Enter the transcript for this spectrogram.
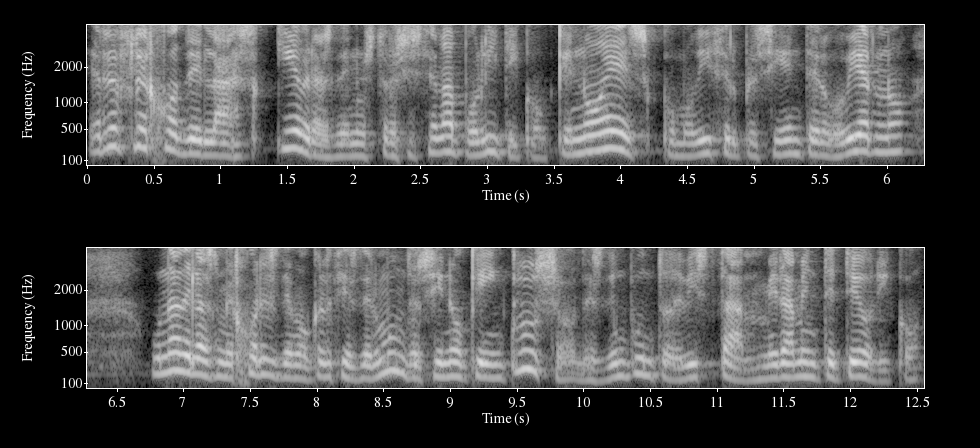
es reflejo de las quiebras de nuestro sistema político, que no es, como dice el presidente del gobierno, una de las mejores democracias del mundo, sino que incluso desde un punto de vista meramente teórico,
